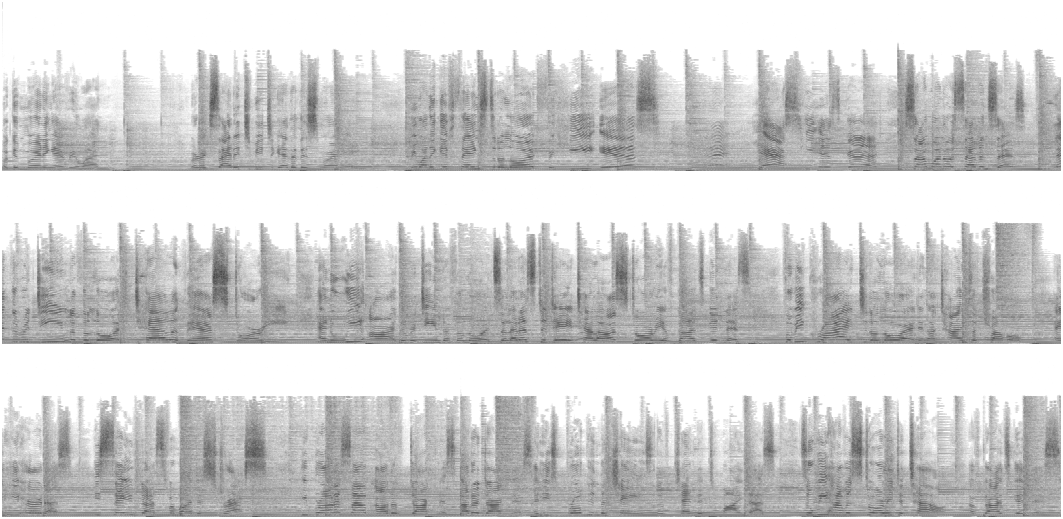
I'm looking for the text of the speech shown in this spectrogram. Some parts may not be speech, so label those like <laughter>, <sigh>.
Well, good morning, everyone. We're excited to be together this morning. We want to give thanks to the Lord, for He is. Good. Yes, He is good. Psalm 107 says, Let the redeemed of the Lord tell their story and we are the redeemed of the Lord. So let us today tell our story of God's goodness. For we cried to the Lord in our times of trouble, and He heard us. He saved us from our distress. He brought us out, out of darkness, utter darkness, and He's broken the chains that have tended to bind us. So we have a story to tell of God's goodness.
